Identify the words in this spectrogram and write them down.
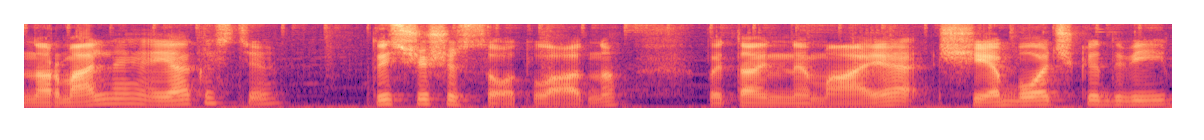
Нормальної якості? 1600, ладно. Питань немає. Ще бочки дві.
